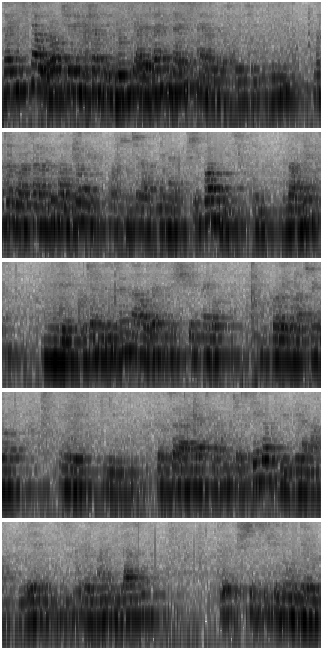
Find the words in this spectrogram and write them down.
zaistniał rok 72, ale zanim zaistniał rok 72, no to była cała grupa uczonych, o czym trzeba jednak przypomnieć w tym gronie, yy, chociażby ze względu na obecność świetnego kolego naszego yy, yy, profesora Jacka Kurczewskiego, który wiele ma wie- rozmaitych zasług. Tu- Wszystkich tytułów nie byłby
